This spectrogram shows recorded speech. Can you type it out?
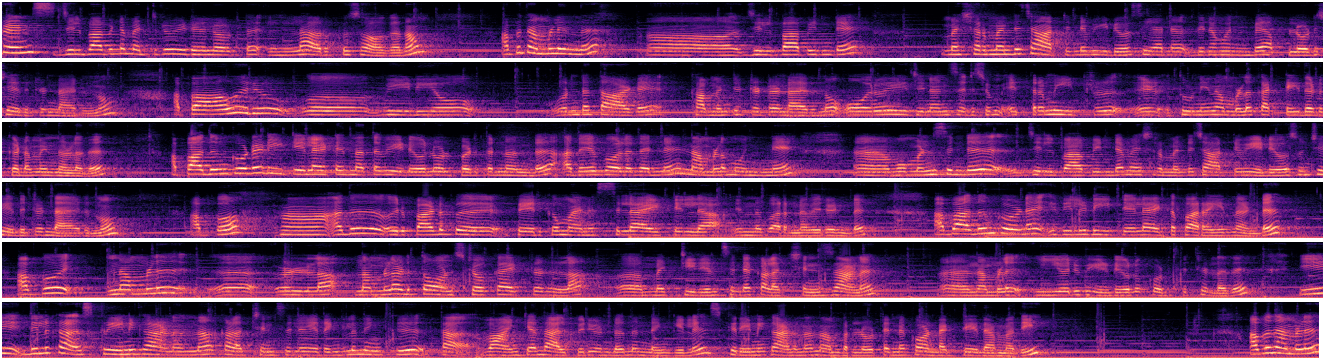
Friends ജിൽബാബിന്റെ മറ്റൊരു വീഡിയോയിലോട്ട് എല്ലാവർക്കും സ്വാഗതം. അപ്പോൾ നമ്മളിന്ന് ജിൽബാബിന്റെ മെഷർമെന്റ് ചാർട്ടിന്റെ വീഡിയോസ് ഞാൻ ഇതിന് മുൻപേ അപ്ലോഡ് ചെയ്തിട്ടുണ്ടായിരുന്നു. അപ്പോൾ ആ ഒരു വീഡിയോ ന്റെ താഴെ കമന്റ് ഇട്ടിട്ടുണ്ടായിരുന്നു. ഓരോ ഏജിനനുസരിച്ചും എത്ര മീറ്റർ തുണി നമ്മൾ കട്ട് ചെയ്തെടുക്കണം എന്നുള്ളത്. അപ്പോൾ അതും കൂടെ ഡീറ്റെയിൽ ആയിട്ട് ഇന്നത്തെ വീഡിയോയിൽ ഉൾപ്പെടുത്തുന്നുണ്ട്. അതേപോലെ തന്നെ നമ്മൾ മുന്നേ വുമൺസിന്റെ ജിൽബാബിന്റെ മെഷർമെന്റ് ചാർട്ട് വീഡിയോസും ചെയ്തിട്ടുണ്ടായിരുന്നു. അപ്പോൾ അത് ഒരുപാട് പേർക്ക് മനസ്സിലായിട്ടില്ല എന്ന് പറഞ്ഞവരുണ്ട്. അപ്പോൾ അതും കൂടെ ഇതിൽ ഡീറ്റെയിൽ ആയിട്ട് പറയുന്നുണ്ട്. അപ്പോൾ നമ്മൾ ഉള്ള നമ്മളടുത്ത് ഓൺ സ്റ്റോക്ക് ആയിട്ടുള്ള മെറ്റീരിയൽസിന്റെ കളക്ഷൻസാണ് നമ്മൾ ഈ ഒരു വീഡിയോയിൽ കൊടുത്തിട്ടുള്ളത്. ഈ ഇതിൽ സ്ക്രീനിൽ കാണുന്ന കളക്ഷൻസിൽ ഏതെങ്കിലും നിങ്ങൾക്ക് വാങ്ങിക്കാൻ താല്പര്യം ഉണ്ടെന്നുണ്ടെങ്കിൽ സ്ക്രീനിൽ കാണുന്ന നമ്പറിലോട്ട് എന്നെ കോൺടാക്ട് ചെയ്താൽ മതി. അപ്പോൾ നമ്മൾ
